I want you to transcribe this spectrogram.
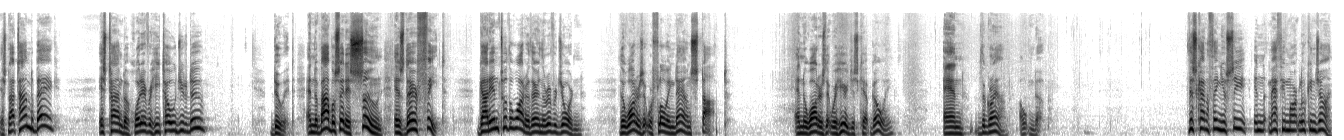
It's not time to beg. It's time to whatever He told you to do, do it. And the Bible said, as soon as their feet got into the water there in the River Jordan, the waters that were flowing down stopped and the waters that were here just kept going, and the ground opened up. This kind of thing you see in Matthew, Mark, Luke, and John.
